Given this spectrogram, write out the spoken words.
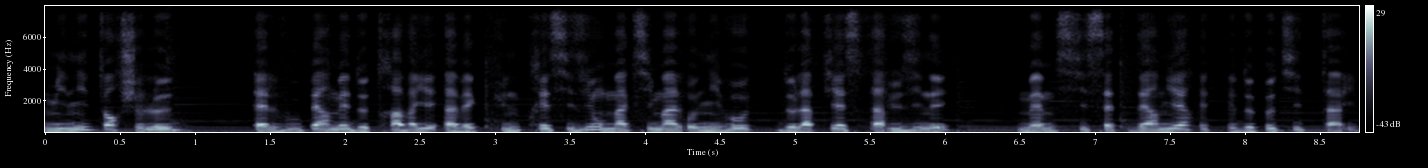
mini torche LED. Elle vous permet de travailler avec une précision maximale au niveau de la pièce à usiner, même si cette dernière est de petite taille.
